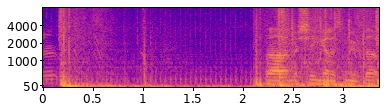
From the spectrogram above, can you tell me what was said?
Roger. Oh, uh, that machine gun has moved up.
